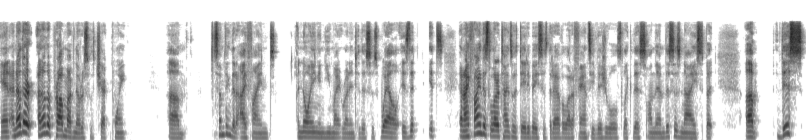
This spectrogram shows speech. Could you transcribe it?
And another, another problem I've noticed with Checkpoint, um, something that I find annoying and you might run into this as well, is that it's, and I find this a lot of times with databases that have a lot of fancy visuals like this on them. This is nice, but um, this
